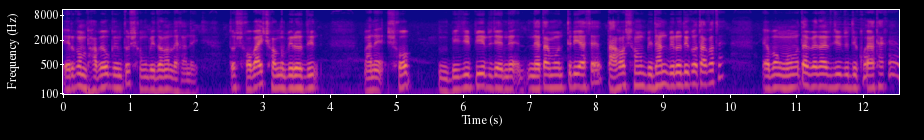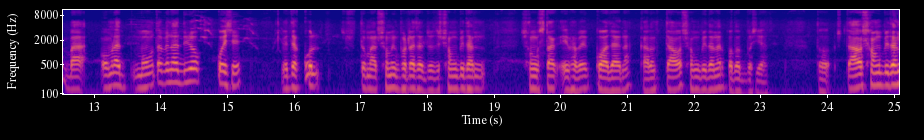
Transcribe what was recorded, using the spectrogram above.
এরকমভাবেও কিন্তু সংবিধানের লেখা নেই। তো সবাই সংবিরোধী মানে সব বিজেপির যে নেতা মন্ত্রী আছে তাহ সংবিধান বিরোধী কথা কথা এবং মমতা ব্যানার্জি যদি কয়া থাকে বা আমরা মমতা ব্যানার্জিও কইছে এটা কল তোমার শ্রমিক ভট্টাচার্য যে সংবিধান সংস্থা এইভাবে কওয়া যায় না, কারণ তাও সংবিধানের পদত বসে আছে। তো তাও সংবিধান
